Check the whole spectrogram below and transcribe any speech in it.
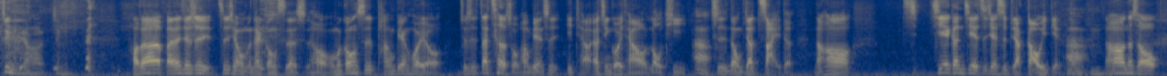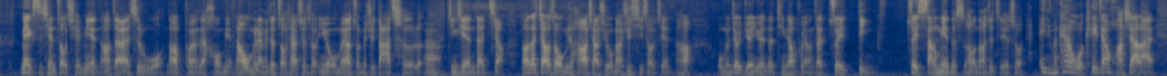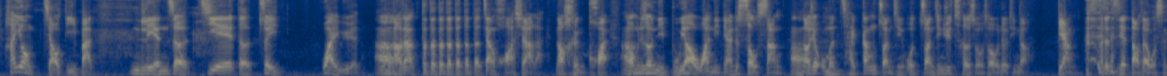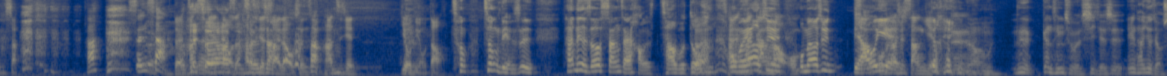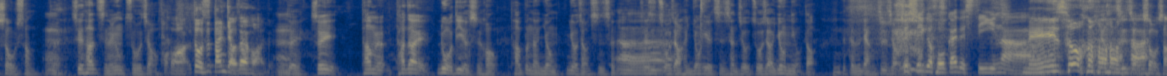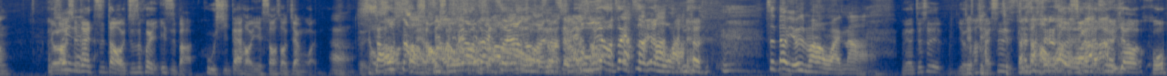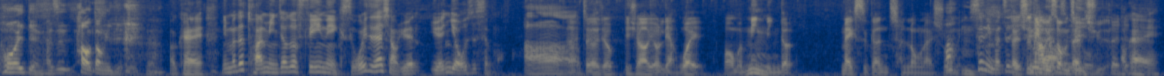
静婷讲好了，静婷。好的，反正就是之前我们在公司的时候，我们公司旁边会有。就是在厕所旁边是一条要经过一条楼梯，嗯，是那种比较窄的，然后街跟街之间是比较高一点的，嗯，然后那时候 Max 先走前面，然后再来是我，然后朋友在后面，然后我们两个就走下去的时候，因为我们要准备去搭车了，嗯，经纪人在叫，然后在叫的时候，我们就好好下去，我们要去洗手间，然后我们就远远的听到濮阳在最顶最上面的时候，然后就直接说，哎，你们看我可以这样滑下来，他用脚底板连着街的最。外缘，然后这样哒哒哒哒哒哒哒这样滑下来，然后很快，然后我们就说你不要玩，你等下就受伤。然后就我们才刚转进，我转进去厕所的时候，我就听到，biang，他就直接倒在我身上。啊，身上？对，他直接倒在，他直接摔到我身上，他直接又扭到。重重点是他那个时候伤才好的差不多，我们要去，我们要去表演，要去商演。那个更清楚的细节是因为他右脚受伤，对，所以他只能用左脚滑。对，我是单脚在滑的，嗯、对，所以他们他在落地的时候，他不能用右脚支撑，嗯、所以是左脚很用力的支撑，结果左脚又扭到，等于两只脚。这是一个活该的 C 啊，没错错，两只脚受伤。有了，现在知道就是会一直把护膝带好，也少少这样玩。啊，对，少少少少，不要再这样玩了，不要再这样玩了。这到底有什么好玩呐、啊？没有，就是有的还是但是个性 还是比较活泼一点，还是好动一点。OK，你们的团名叫做 Phoenix，我一直在想原缘由是什么啊？这个就必须要有两位帮我们命名的 Max 跟成龙来说明，是你们自己取的，是我们自己取的。对，OK。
